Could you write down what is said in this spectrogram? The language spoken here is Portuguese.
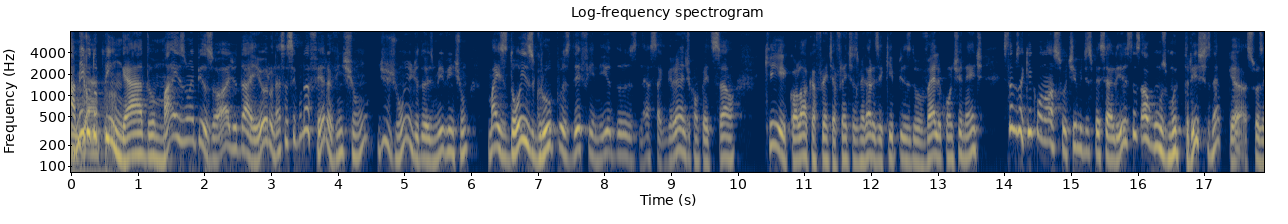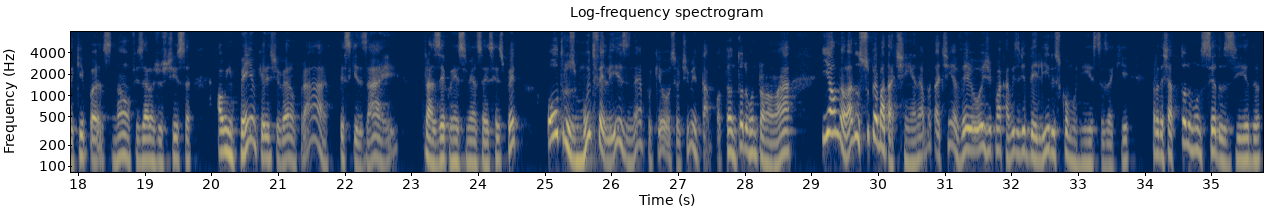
Amigo do Pingado, mais um episódio da Euro nessa segunda-feira, 21 de junho de 2021. Mais dois grupos definidos nessa grande competição que coloca frente a frente as melhores equipes do velho continente. Estamos aqui com o nosso time de especialistas, alguns muito tristes, né? Porque as suas equipas não fizeram justiça ao empenho que eles tiveram para pesquisar e trazer conhecimentos a esse respeito. Outros muito felizes, né? Porque o seu time está botando todo mundo para mamar e ao meu lado, o Super Batatinha, né? A Batatinha veio hoje com uma camisa de delírios comunistas aqui, para deixar todo mundo seduzido.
